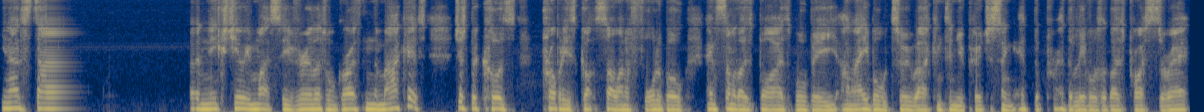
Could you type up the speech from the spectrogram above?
you know, start next year, we might see very little growth in the market just because properties got so unaffordable and some of those buyers will be unable to uh, continue purchasing at the, at the levels that those prices are at.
